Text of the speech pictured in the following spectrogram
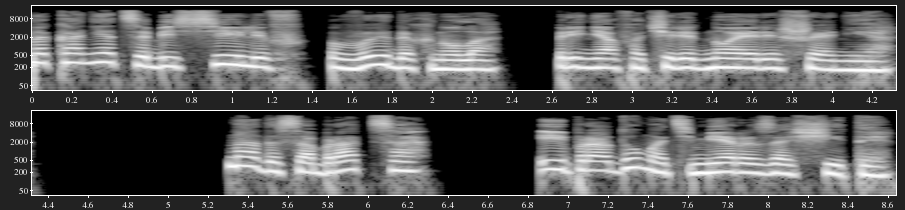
Наконец, обессилев, выдохнула, приняв очередное решение. Надо собраться и продумать меры защиты.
